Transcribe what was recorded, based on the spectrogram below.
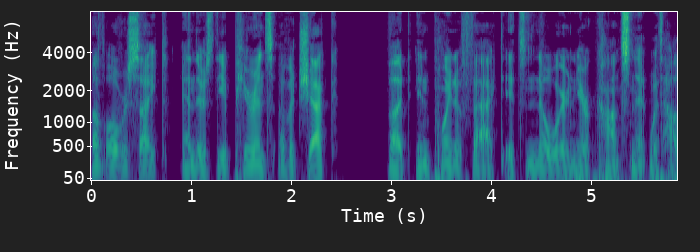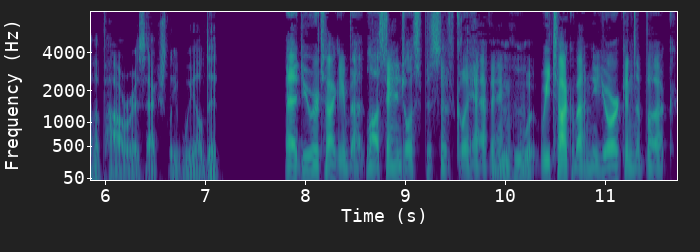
of oversight and there's the appearance of a check, but in point of fact, it's nowhere near consonant with how the power is actually wielded. Ed, you were talking about Los Angeles specifically having, mm-hmm. we talk about New York in the book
